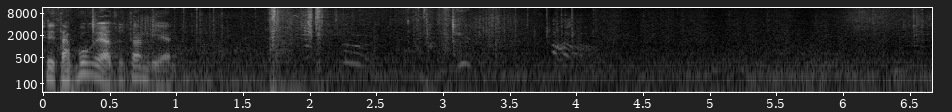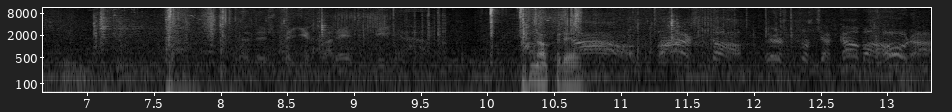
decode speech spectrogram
Sí, te has bugueado tú también. Te despellejaré, tía. No creo. ¡Basta! ¡Esto se acaba ahora!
